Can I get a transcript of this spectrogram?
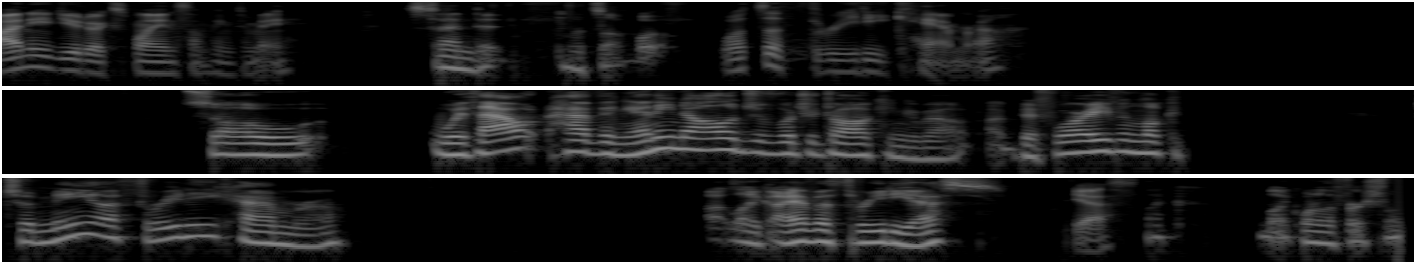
I need you to explain something to me. Send it. What's up? What What's a 3D camera? So, without having any knowledge of what you're talking about, uh, before I even look at, to me, a 3D camera, uh, like I have a 3DS, Yes. like like one of the first ones,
